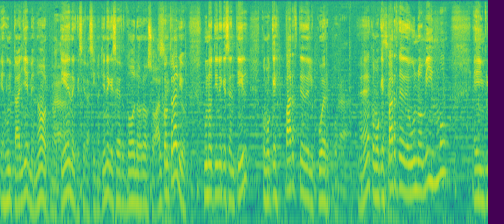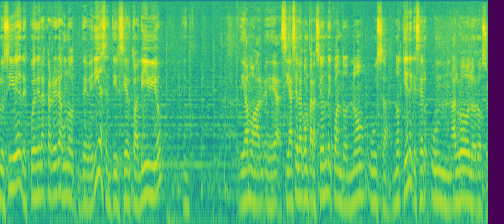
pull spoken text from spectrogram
es un talle menor, no tiene que ser así, no tiene que ser doloroso. Al contrario, uno tiene que sentir como que es parte del cuerpo, ¿eh? como que es parte de uno mismo e inclusive después de las carreras uno debería sentir cierto alivio digamos, eh, si hace la comparación de cuando no usa. No tiene que ser un algo doloroso.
